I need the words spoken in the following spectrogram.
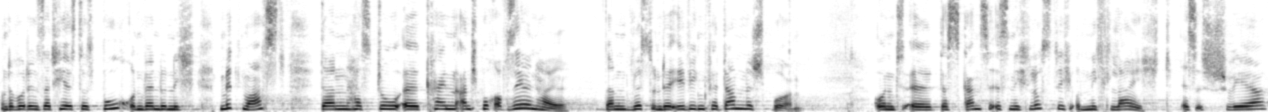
Und da wurde gesagt, hier ist das Buch und wenn du nicht mitmachst, dann hast du äh, keinen Anspruch auf Seelenheil. Dann wirst du in der ewigen Verdammnis spuren. Und äh, das Ganze ist nicht lustig und nicht leicht. Es ist schwer,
